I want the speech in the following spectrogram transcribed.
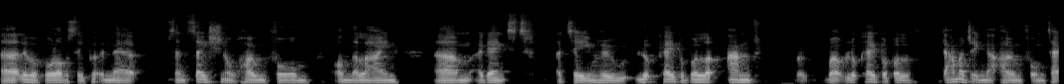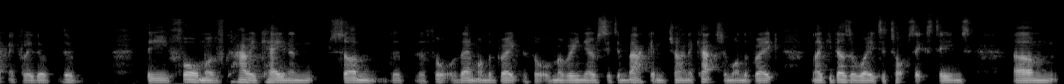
Uh, Liverpool obviously putting their sensational home form on the line um, against a team who look capable and well look capable of damaging that home form. Technically, the the, the form of Harry Kane and Son, the, the thought of them on the break, the thought of Mourinho sitting back and trying to catch them on the break like he does away to top six teams. Um,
